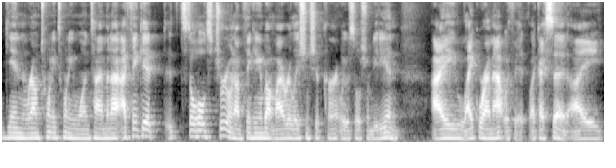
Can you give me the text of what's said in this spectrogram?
again around 2021 time, and I, I think it, it still holds true. And I'm thinking about my relationship currently with social media, and I like where I'm at with it. Like I said, I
